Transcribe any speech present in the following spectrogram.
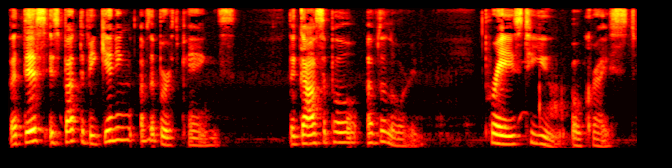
but this is but the beginning of the birth pangs. The gospel of the Lord. Praise to you, O Christ.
